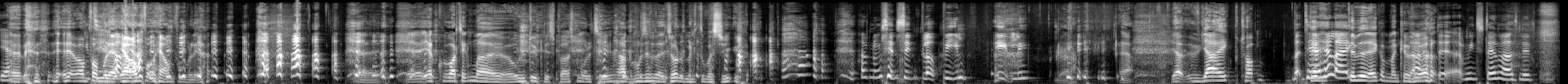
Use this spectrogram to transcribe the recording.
Ja. Øh, jeg omformulerer. Jeg, omfor, jeg omformulerer. Øh, jeg, jeg kunne godt tænke mig at uddybe et spørgsmål til. Har du nogensinde været i tunnel, mens du var syg? Har du nogensinde set en blå bil? Egentlig. Ja. ja. Jeg, jeg er ikke på toppen. Nej, det er jeg heller ikke. Det ved jeg ikke, om man kan Nej, høre. det er, min stemme er også lidt,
